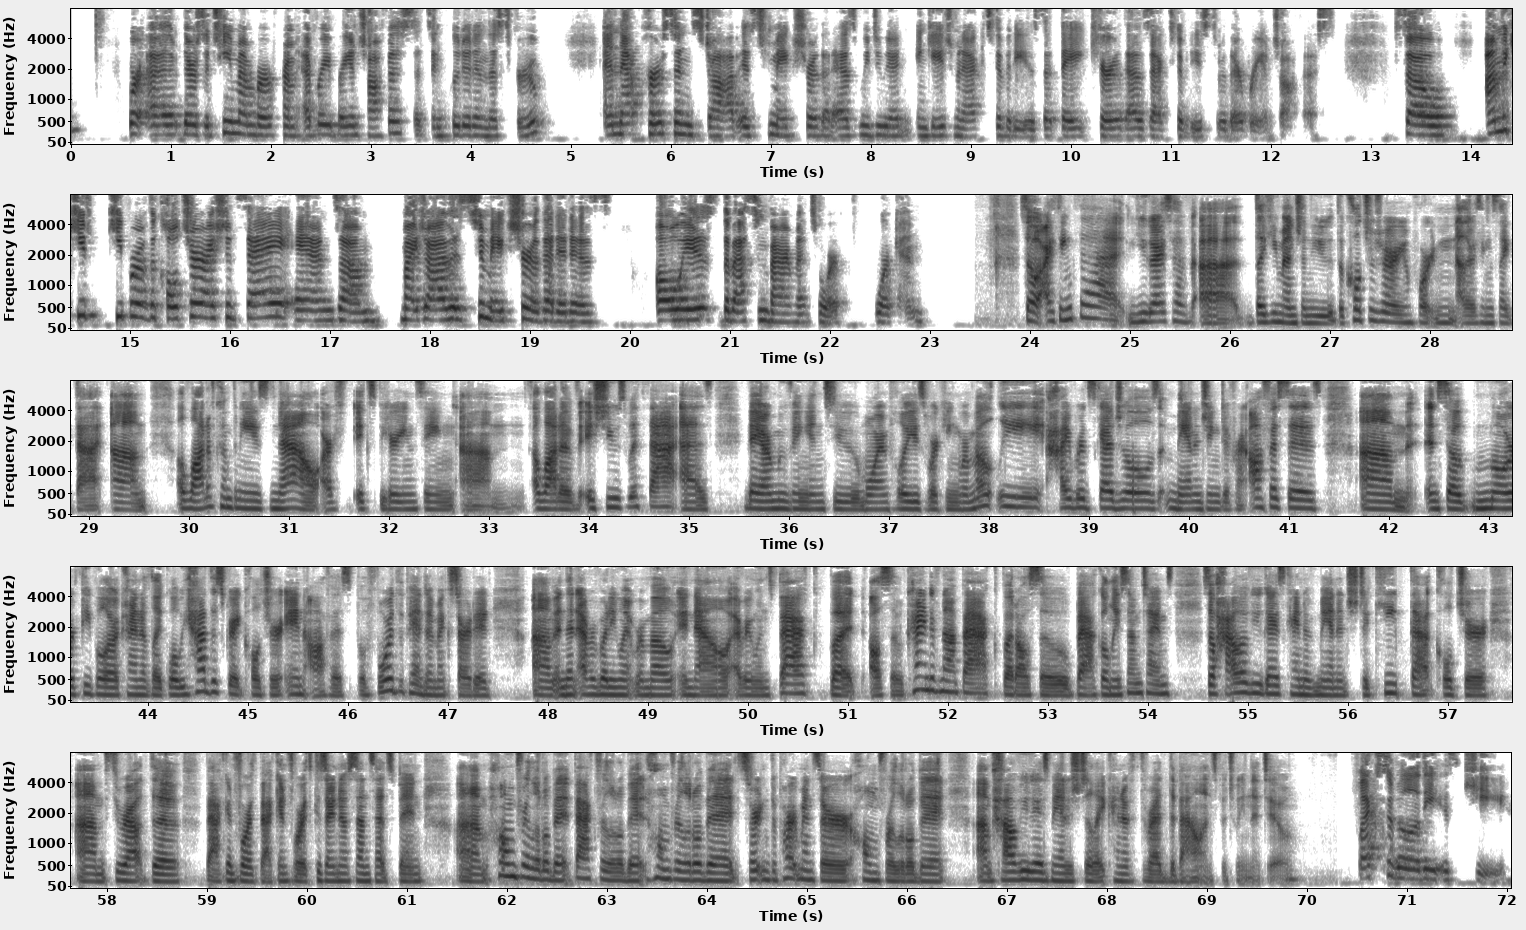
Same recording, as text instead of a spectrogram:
where uh, there's a team member from every branch office that's included in this group. And that person's job is to make sure that as we do engagement activities that they carry those activities through their branch office so I'm the keep, keeper of the culture, I should say. And um, my job is to make sure that it is always the best environment to work work in. So I think that you guys have, uh, like you mentioned, you the culture is very important. Other things like that. Um, a lot of companies now are experiencing um, a lot of issues with that as they are moving into more employees working remotely, hybrid schedules, managing different offices, um, and so more people are kind of like, well, we had this great culture in office before the pandemic started, um, and then everybody went remote, and now everyone's back, but also kind of not back, but also back only sometimes. So, how have you guys kind of managed to keep that culture um, throughout the back and forth, back and forth? Because I know Sunset's been um, home for a little bit, back for a little bit, home for a little bit. Certain departments are home for a little bit. Um, how have you guys managed to like kind of thread the balance between the two? Flexibility is key.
